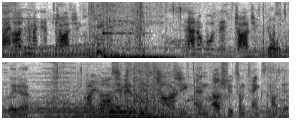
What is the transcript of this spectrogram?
My ultimate is charging. Nano boost is charging. Yo, what's played at? My ultimate is charging. And I'll shoot some tanks and I'll get.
